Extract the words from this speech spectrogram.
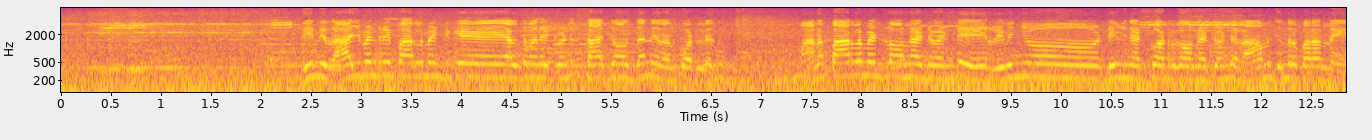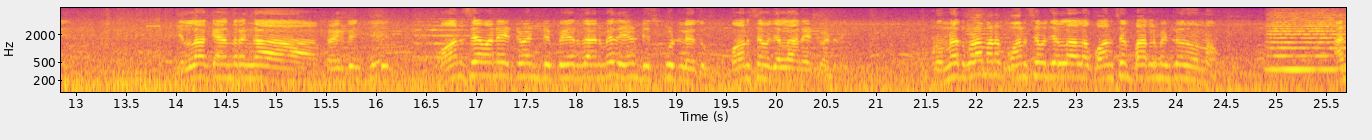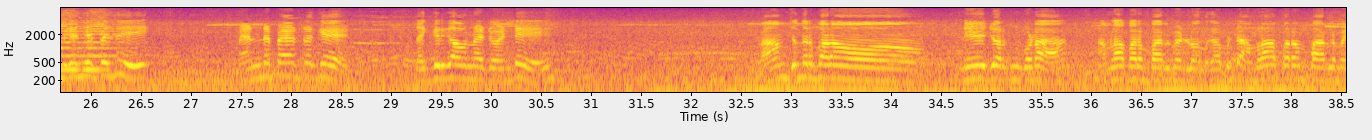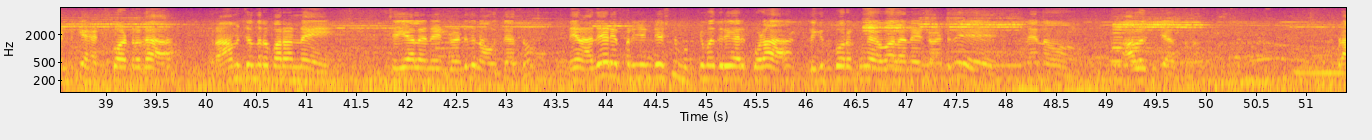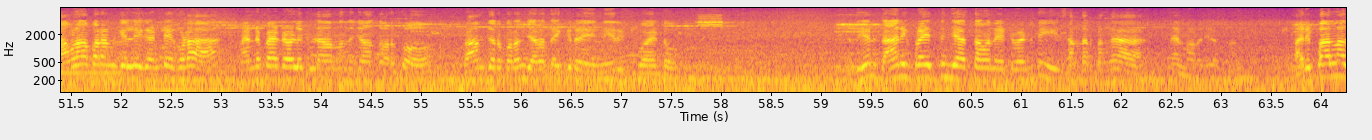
దీన్ని రాజమండ్రి పార్లమెంట్కి వెళ్ళటం అనేటువంటిది సాధ్యం అవుతుందని నేను అనుకోవట్లేదు. మన పార్లమెంట్లో ఉన్నటువంటి రెవెన్యూ డివిజన్ హెడ్ క్వార్టర్గా ఉన్నటువంటి రామచంద్రపురాన్ని జిల్లా కేంద్రంగా ప్రకటించి కోనసీమ అనేటువంటి పేరు దాని మీద ఏం డిస్ప్యూట్ లేదు. కోనసీమ జిల్లా అనేటువంటిది. ఇప్పుడు ఉన్నది కూడా మనం కోనసీమ జిల్లాలో కోనసీమ పార్లమెంట్లోనే ఉన్నాం. అందుకని చెప్పేసి మెండపేటకి దగ్గరగా ఉన్నటువంటి రామచంద్రపురం నియోజకవర్గం కూడా అమలాపురం పార్లమెంట్లో ఉంది కాబట్టి అమలాపురం పార్లమెంట్కి హెడ్ క్వార్టర్గా రామచంద్రపురాన్ని చేయాలనేటువంటిది నా ఉద్దేశం. నేను అదే రిప్రజెంటేషన్ ముఖ్యమంత్రి గారికి కూడా లిఖితపూర్వకంగా ఇవ్వాలనేటువంటిది నేను ఆలోచన చేస్తున్నాను. ఇప్పుడు అమలాపురానికి వెళ్ళి కంటే కూడా మెండపేట వాళ్ళకి సంబంధించినంత వరకు రామచంద్రపురం చాలా దగ్గర నీరికి పాయింట్ అవుతుంది. అందుకని దానికి ప్రయత్నం చేస్తామనేటువంటిది ఈ సందర్భంగా నేను మనం చేస్తున్నాను. పరిపాలన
